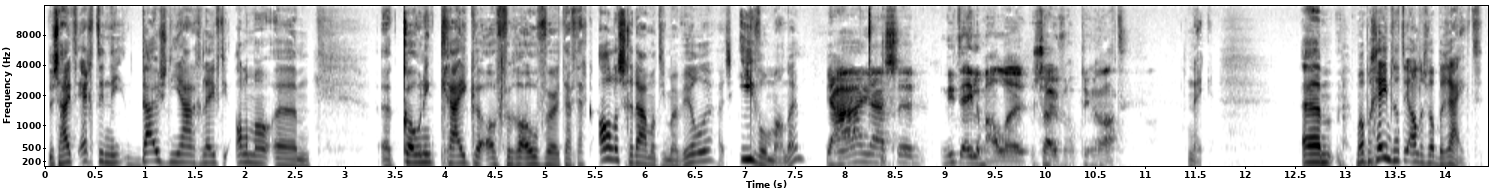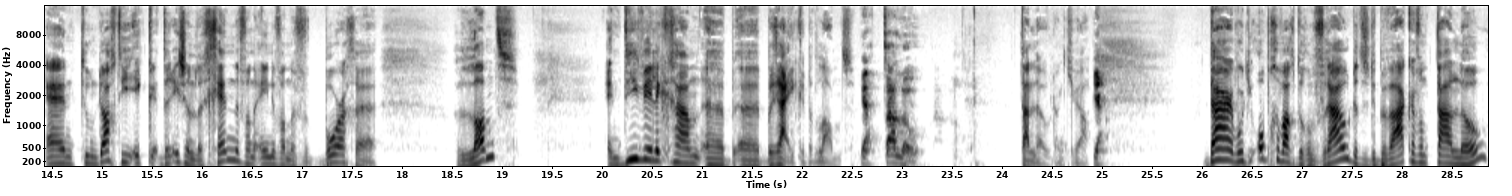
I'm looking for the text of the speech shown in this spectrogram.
Dus hij heeft echt in die duizenden jaren geleefd. Die allemaal ehm eh, koninkrijken veroverd. Hij heeft eigenlijk alles gedaan wat hij maar wilde. Hij is evil man, hè? Ja, ja, is eh, niet helemaal eh, zuiver op de graad. Nee. Ehm, maar op een gegeven moment had hij alles wel bereikt. En toen dacht hij, ik, er is een legende van een of ander verborgen land. En die wil ik gaan bereiken, dat land. Ja, Talo. Talo, dankjewel. Ja. Daar wordt hij opgewacht door een vrouw, dat is de bewaker van Talo.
